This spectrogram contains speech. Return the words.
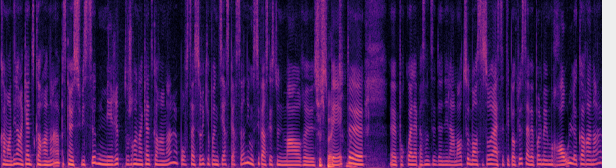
commandé l'enquête du coroner parce qu'un suicide mérite toujours une enquête du coroner pour s'assurer qu'il n'y a pas une tierce personne et aussi parce que c'est une mort euh, suspecte. Euh, pourquoi la personne s'est donné la mort. Tout ça, bon, c'est sûr, à cette époque-là, ça n'avait pas le même rôle, le coroner,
